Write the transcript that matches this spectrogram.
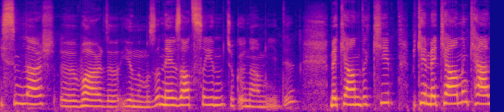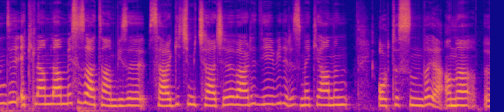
isimler e, vardı yanımızda. Nevzat Sayın çok önemliydi. Mekandaki bir kere mekanın kendi eklemlenmesi zaten bize sergi için bir çerçeve verdi diyebiliriz. Mekanın ortasında ya yani ana e,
